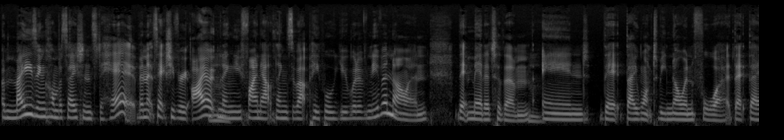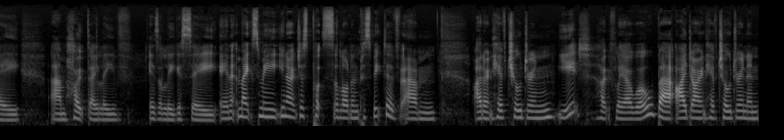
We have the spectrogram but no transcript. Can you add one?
amazing conversations to have, and it's actually very eye opening. You find out things about people you would have never known that matter to them, and that they want to be known for, that they um, hope they leave as a legacy, and it makes me, you know, it just puts a lot in perspective. Um, I don't have children yet. Hopefully, I will, but I don't have children. And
